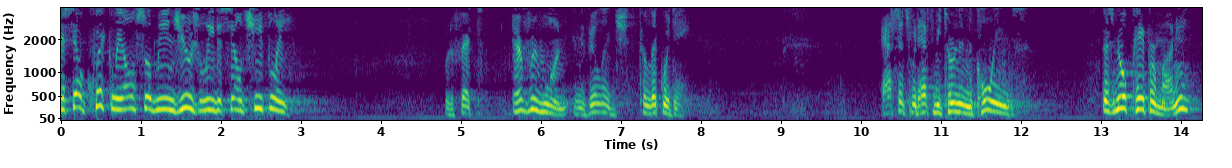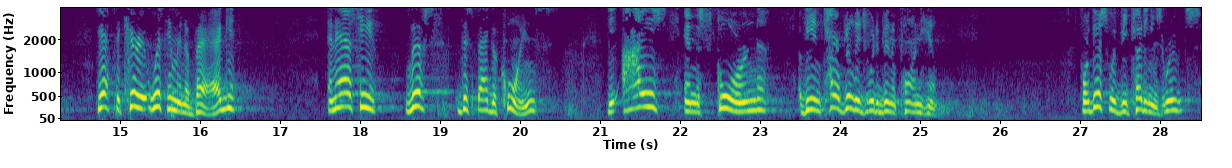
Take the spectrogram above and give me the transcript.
to sell quickly also means usually to sell cheaply. It would affect everyone in the village to liquidate. Assets would have to be turned into coins. There's no paper money. He has to carry it with him in a bag. And as he lifts this bag of coins, the eyes and the scorn of the entire village would have been upon him. For this would be cutting his roots,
